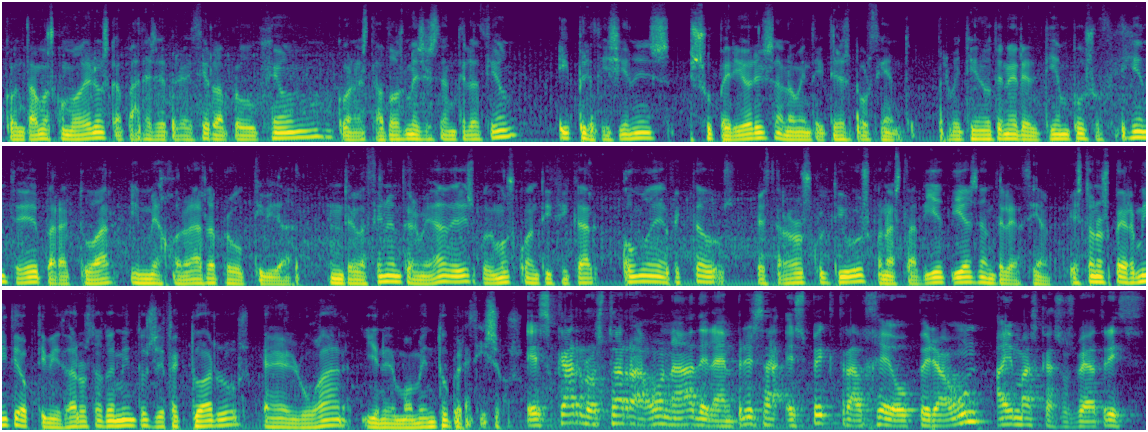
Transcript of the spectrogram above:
Contamos con modelos capaces de predecir la producción con hasta dos meses de antelación y precisiones superiores al 93%, permitiendo tener el tiempo suficiente para actuar y mejorar la productividad. En relación a enfermedades, podemos cuantificar cómo de afectados estarán los cultivos con hasta 10 días de antelación. Esto nos permite optimizar los tratamientos y efectuarlos en el lugar y en el momento precisos. Es Carlos Tarragona de la empresa Spectral Geo, pero aún hay más casos, Beatriz.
